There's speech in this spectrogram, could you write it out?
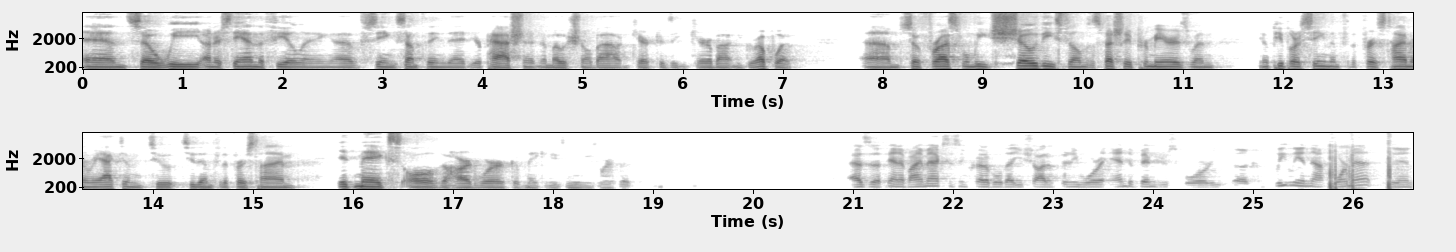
and so we understand the feeling of seeing something that you're passionate and emotional about, and characters that you care about and you grew up with. Um, so for us, when we show these films, especially premieres, when you know people are seeing them for the first time and reacting to to them for the first time it makes all of the hard work of making these movies worth it. As a fan of IMAX, it's incredible that you shot Infinity War and Avengers 4 uh, completely in that format than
